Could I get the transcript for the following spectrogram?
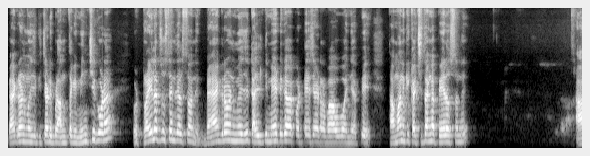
బ్యాక్గ్రౌండ్ మ్యూజిక్ ఇచ్చాడు ఇప్పుడు అంతకి మించి కూడా ఇప్పుడు ట్రైలర్ చూస్తేనే తెలుస్తుంది. బ్యాక్గ్రౌండ్ మ్యూజిక్ అల్టిమేట్గా కొట్టేసేటర్ బాబు అని చెప్పి తమన్కి ఖచ్చితంగా పేరు వస్తుంది. ఆ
